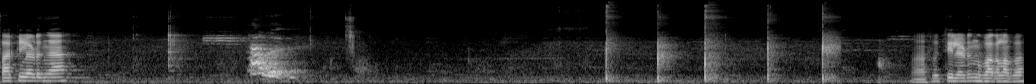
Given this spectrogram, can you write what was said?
சர்க்கிள் எடுங்க. சுற்றியில் எடுங்க பார்க்கலாம்ப்பா.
